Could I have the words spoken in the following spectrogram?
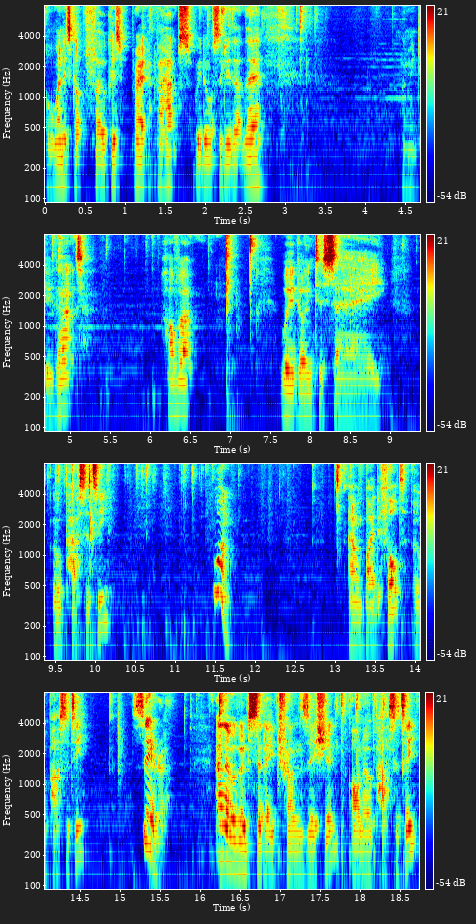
or when it's got focus perhaps, we'd also do that there. Let me do that. Hover. We're going to say opacity 1. And by default, opacity 0. And then we're going to set a transition on opacity,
